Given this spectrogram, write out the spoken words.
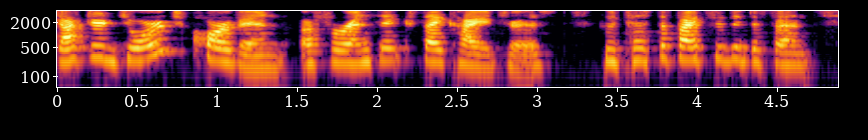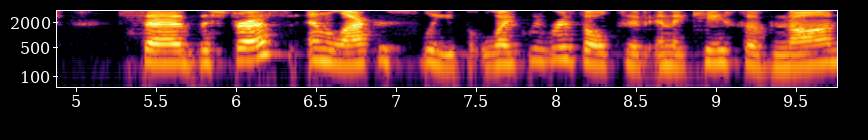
Dr. George Corvin, a forensic psychiatrist who testified for the defense, said the stress and lack of sleep likely resulted in a case of non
